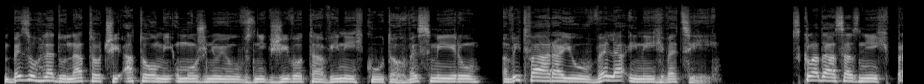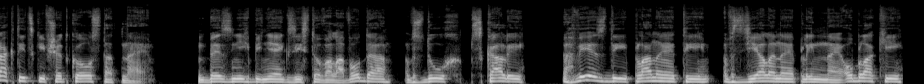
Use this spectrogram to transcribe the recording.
Bez ohľadu na to, či atómy umožňujú vznik života v iných kútoch vesmíru, vytvárajú veľa iných vecí. Skladá sa z nich prakticky všetko ostatné. Bez nich by neexistovala voda, vzduch, skaly, hviezdy, planéty, vzdialené plynné oblaky,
